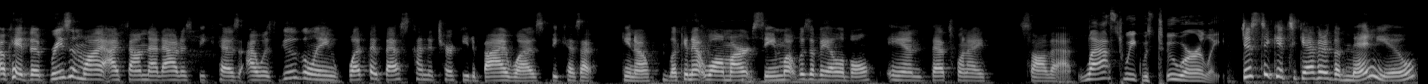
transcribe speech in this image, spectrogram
okay, the reason why I found that out is because I was Googling what the best kind of turkey to buy was because I, you know, looking at Walmart, seeing what was available. And that's when I saw that. Last week was too early. Just to get together the menu,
